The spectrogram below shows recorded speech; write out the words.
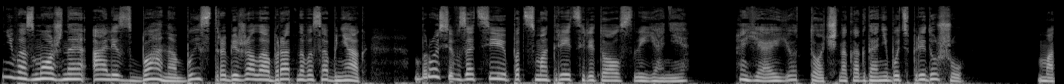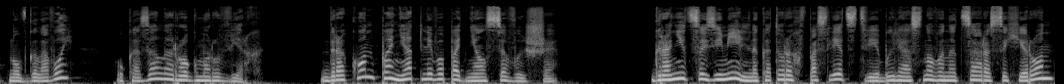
Невозможная Алис Бана быстро бежала обратно в особняк, бросив затею подсмотреть ритуал слияния. «Я ее точно когда-нибудь придушу!» Мотнув головой, указала Рогмару вверх. Дракон понятливо поднялся выше. Граница земель, на которых впоследствии были основаны Царос и Херон,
